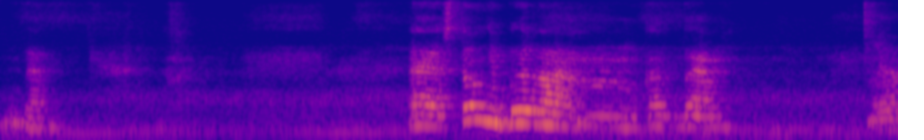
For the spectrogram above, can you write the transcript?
Да. Э, Что мне было, как бы, э,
